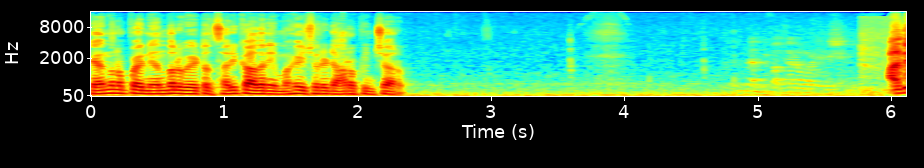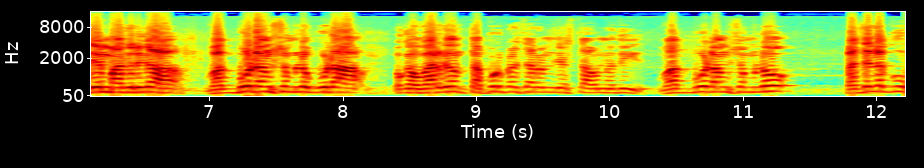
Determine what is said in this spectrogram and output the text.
కేంద్రంపై నిందలు వేయడం సరికాదని మహేశ్వరరెడ్డి ఆరోపించారు. అదే మాదిరిగా వక్బోర్డ్ అంశంలో కూడా ఒక వర్గం తప్పుడు ప్రచారం చేస్తా ఉన్నది. వక్బోర్డ్ అంశంలో ప్రజలకు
